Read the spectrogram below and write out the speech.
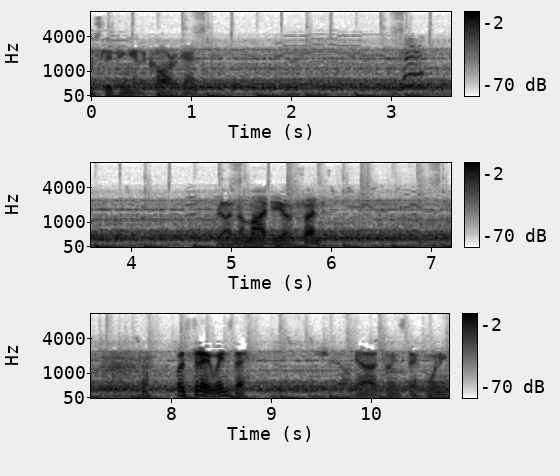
I'm sleeping in the car again. Yeah, not my idea of fun. What's today, Wednesday? Yeah, it's Wednesday morning.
